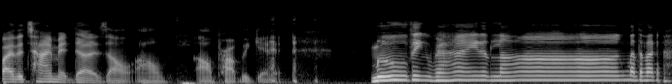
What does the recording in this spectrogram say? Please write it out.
by the time it does i'll i'll i'll probably get it. Moving right along motherfucker.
